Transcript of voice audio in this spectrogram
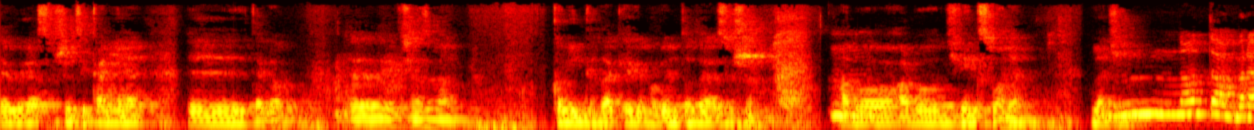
Jakby ja słyszę cykanie yy, tego, yy, jak się nazywa, kominka, tak? Jak ja powiem, to to ja słyszę. Mhm. Albo, albo dźwięk słonia leci. No dobra.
